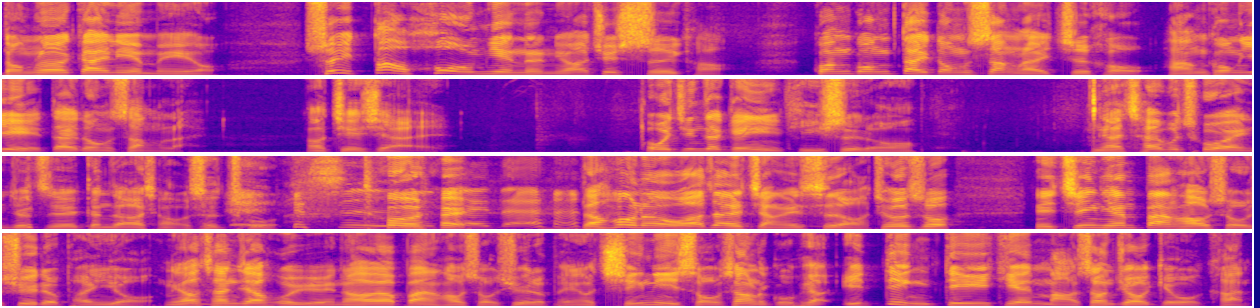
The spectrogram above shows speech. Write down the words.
懂那个概念没有？所以到后面呢，你要去思考，观光带动上来之后，航空业也带动上来，然后接下来，我已经在给你提示了哦，你还猜不出来，你就直接跟着阿强老师做，是，对对的。然后呢，我要再讲一次哦，就是说，你今天办好手续的朋友，你要参加会员，然后要办好手续的朋友，请你手上的股票一定第一天马上就要给我看。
